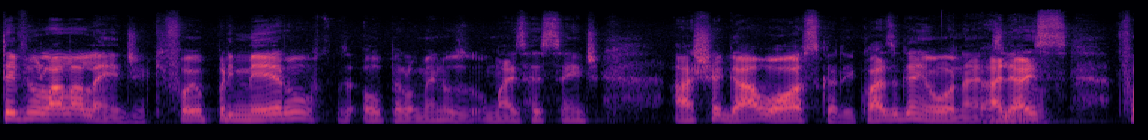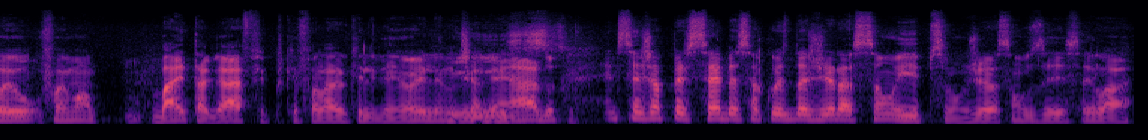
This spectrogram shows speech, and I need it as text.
teve o La La Land, que foi o primeiro, ou pelo menos o mais recente, a chegar ao Oscar e quase ganhou, né? Quase Aliás, foi, foi uma baita gafe, porque falaram que ele ganhou e ele não tinha Isso. ganhado. Você já percebe essa coisa da geração Y, geração Z, sei lá,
